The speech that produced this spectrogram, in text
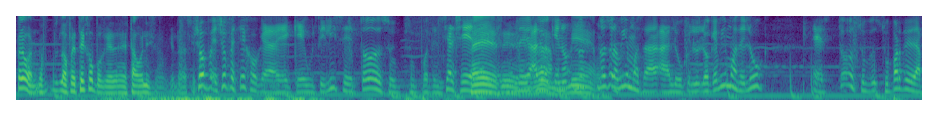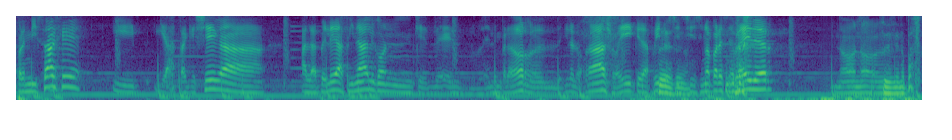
pero bueno, lo, festejo porque está buenísimo. Que lo haya- Yo, fe- yo festejo que, que utilice todo su, su potencial Jedi. Sí, sí, Algo que no, no, mierda. no solo vimos a, a Luke. Lo que vimos de Luke es todo su, su parte de aprendizaje y, y hasta que llega a la pelea final con que el, el emperador le tira los rayos ahí, queda frito. Sí, si, sí. si- si no aparece Vader, no, no, no pasa.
